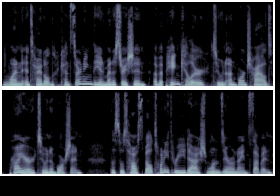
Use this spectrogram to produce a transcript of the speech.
one entitled Concerning the Administration of a Painkiller to an Unborn Child Prior to an Abortion. This was House Bill 23 1097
